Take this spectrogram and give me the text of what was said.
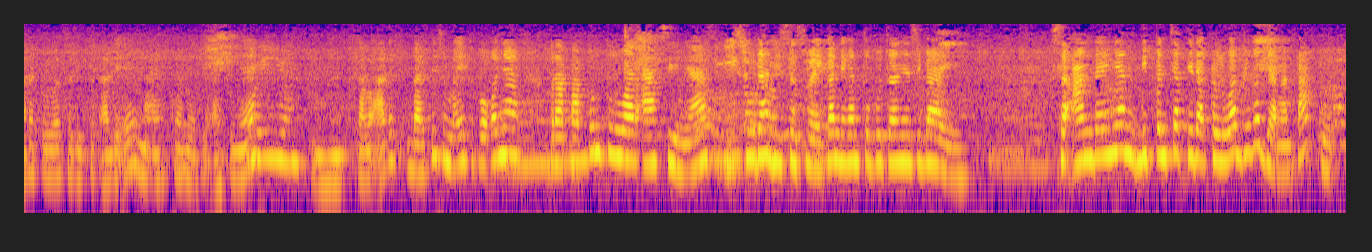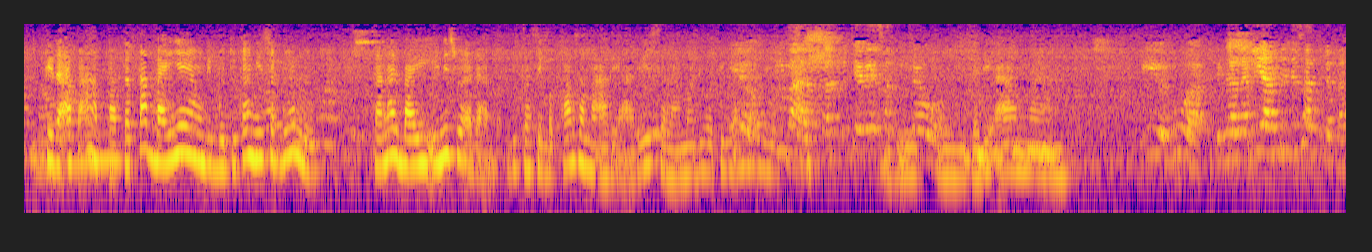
ada keluar sedikit adik eh, nah itu ada di ASInya. iya. Hmm, kalau ada berarti semua itu pokoknya berapapun keluar asinya sudah disesuaikan dengan kebutuhannya si bayi. Seandainya dipencet tidak keluar juga jangan takut, tidak apa-apa. Tetap bayinya yang dibutuhkan ngisep dulu. Karena bayi ini sudah ada dikasih bekal sama ari-ari selama 2-3 hari. Gitu. Jadi aman. Iya satu kata.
